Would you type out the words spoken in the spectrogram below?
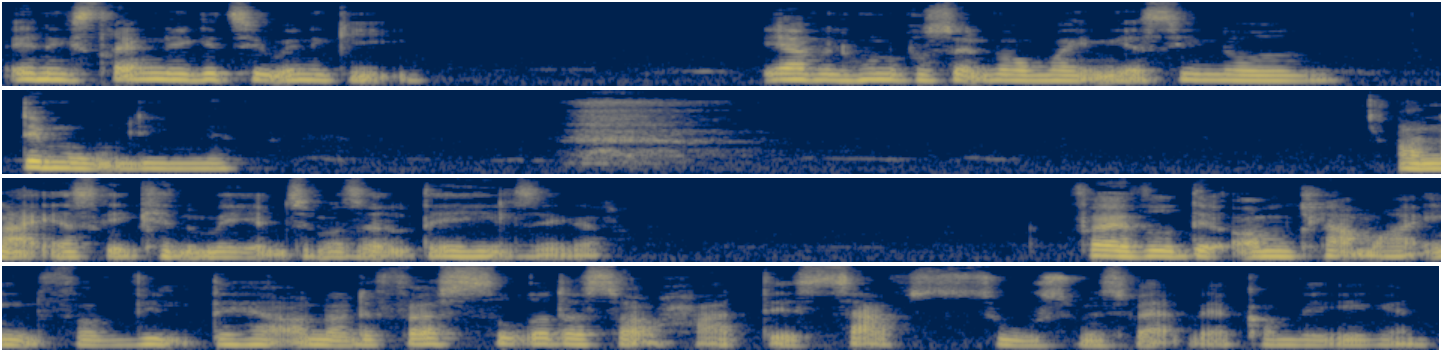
En ekstrem negativ energi. Jeg vil 100% være mig ind i at sige noget dæmonlignende. Og nej, jeg skal ikke kende med hjem til mig selv, det er helt sikkert. For jeg ved, det omklamrer en for vildt det her, og når det først sidder der, så har det saftsus med svært ved at komme væk igen.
